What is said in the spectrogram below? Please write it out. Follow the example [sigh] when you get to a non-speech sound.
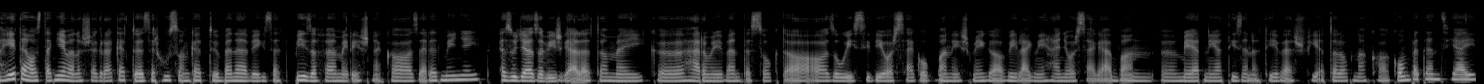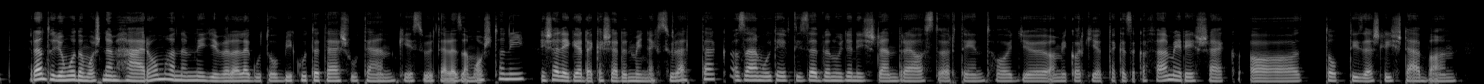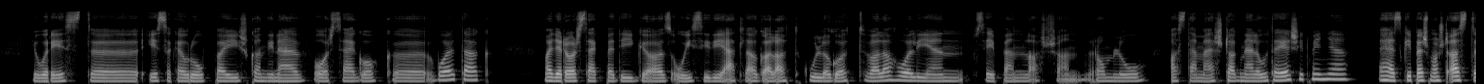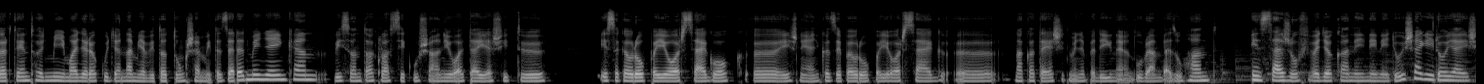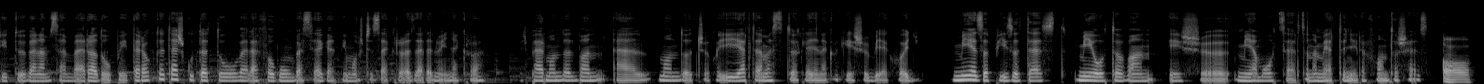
A héten hozták nyilvánosságra a 2022-ben elvégzett PISA felmérésnek az eredményeit. Ez ugye az a vizsgálat, amelyik három évente szokta az OECD országokban és még a világ néhány országában mérni a 15 éves fiataloknak a kompetenciáit. Rendhagyó módon most nem három, hanem négy évvel a legutóbbi kutatás után készült el ez a mostani, és elég érdekes eredmények születtek. Az elmúlt évtizedben ugyanis rendre az történt, hogy amikor kijöttek ezek a felmérések, a top 10-es listában jó részt észak-európai, skandináv országok voltak, Magyarország pedig az OECD átlag alatt kullogott valahol, ilyen szépen lassan romló, aztán már stagnáló teljesítménnyel. Ehhez képest most az történt, hogy mi magyarok ugyan nem javítottunk semmit az eredményeinken, viszont a klasszikusan jól teljesítő észak-európai országok és néhány közép-európai országnak a teljesítménye pedig nagyon durván bezuhant. Én Száz Zsófi vagyok, a 444 újságírója, és itt ő velem szemben Radó Péter oktatáskutató, vele fogunk beszélgetni most ezekről az eredményekről. Egy pár mondatban elmondod, csak hogy így értelmeztetők legyenek a későbbiek, hogy mi ez a PISA teszt, mióta van, és mi a módszertan, amiért ennyire fontos ez? A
